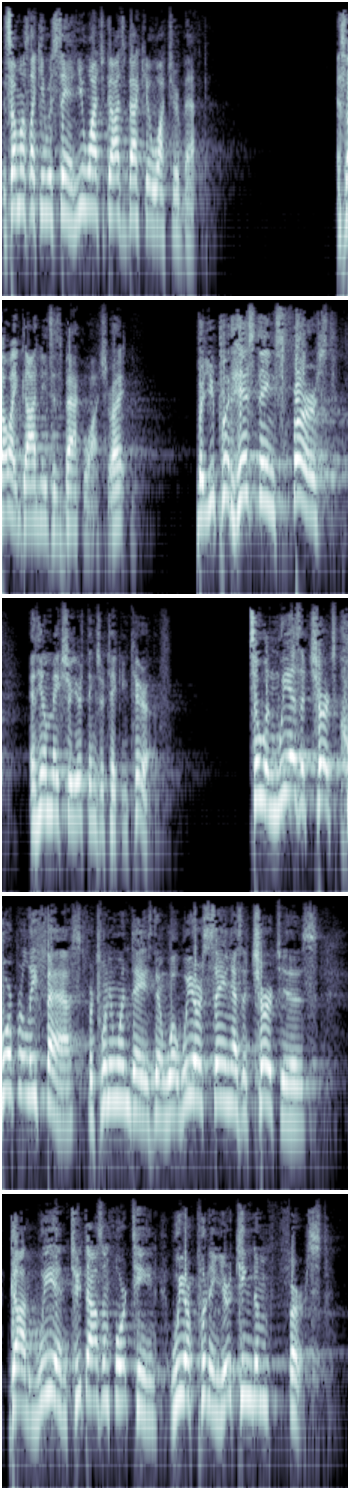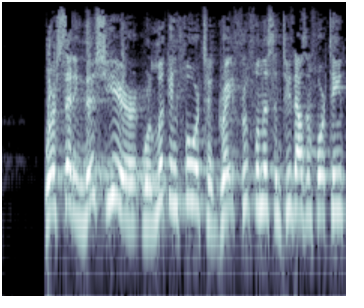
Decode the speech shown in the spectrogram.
It's almost like he was saying, you watch God's back, he'll watch your back. It's not like God needs his back watch, right? But you put his things first, and he'll make sure your things are taken care of. So when we as a church corporately fast for 21 days, then what we are saying as a church is, God, we in 2014, we are putting your kingdom first. We're setting this year, we're looking forward to great fruitfulness in 2014,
